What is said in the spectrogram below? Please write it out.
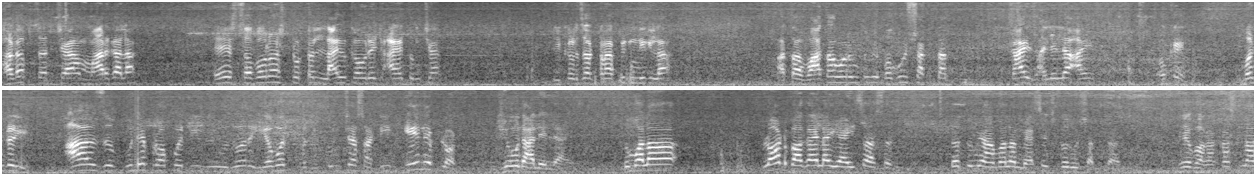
हडपसरच्या मार्गाला. हे समोरच टोटल लाईव्ह कव्हरेज आहे तुमच्या. इकडचा ट्रॅफिक निघला. आता वातावरण तुम्ही बघू शकतात. काय झालेलं आहे. ओके मंडळी आज पुणे प्रॉपर्टी न्यूजवर यवतमध्ये म्हणजे तुमच्यासाठी एन ए प्लॉट घेऊन आलेले आहे. तुम्हाला प्लॉट बघायला यायचं असेल तर तुम्ही आम्हाला मेसेज करू शकता. हे बघा कसला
